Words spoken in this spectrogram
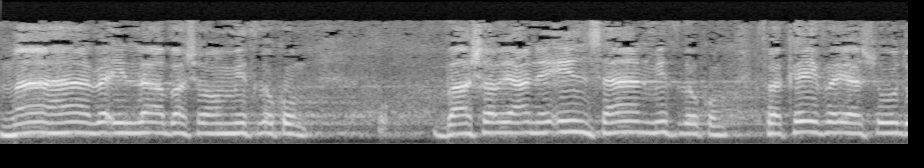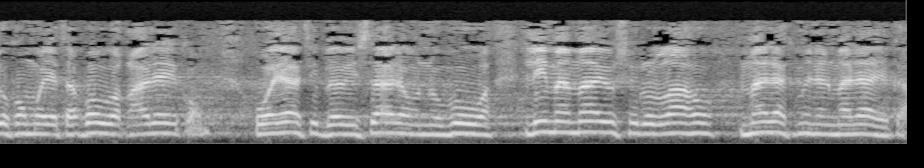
ما هذا إلا بشر مثلكم؟ بشر يعني إنسان مثلكم. فكيف يسودكم ويتفوق عليكم ويأتي برسالة والنبوة لما ما يرسل الله ملك من الملائكة؟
